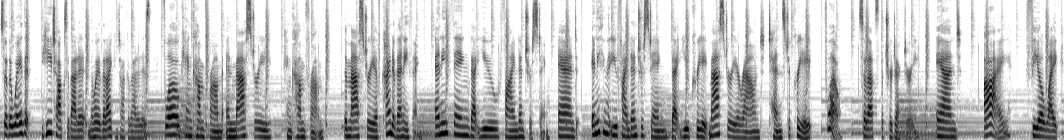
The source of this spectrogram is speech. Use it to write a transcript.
So, the way that he talks about it and the way that I can talk about it is flow can come from and mastery can come from the mastery of kind of anything, anything that you find interesting. And anything that you find interesting that you create mastery around tends to create flow. So that's the trajectory. And I feel like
